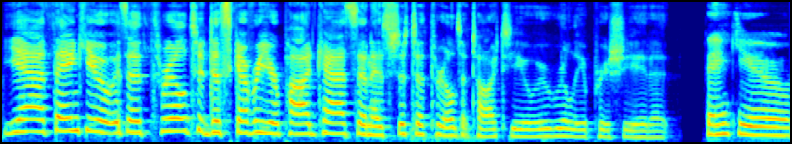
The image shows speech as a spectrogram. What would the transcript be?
Yeah, thank you. It's a thrill to discover your podcast, and it's just a thrill to talk to you. We really appreciate it. Thank you.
